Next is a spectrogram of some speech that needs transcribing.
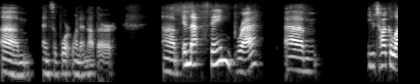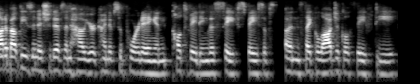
um, and support one another. Um, in that same breath, um, you talk a lot about these initiatives and how you're kind of supporting and cultivating this safe space of and psychological safety.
